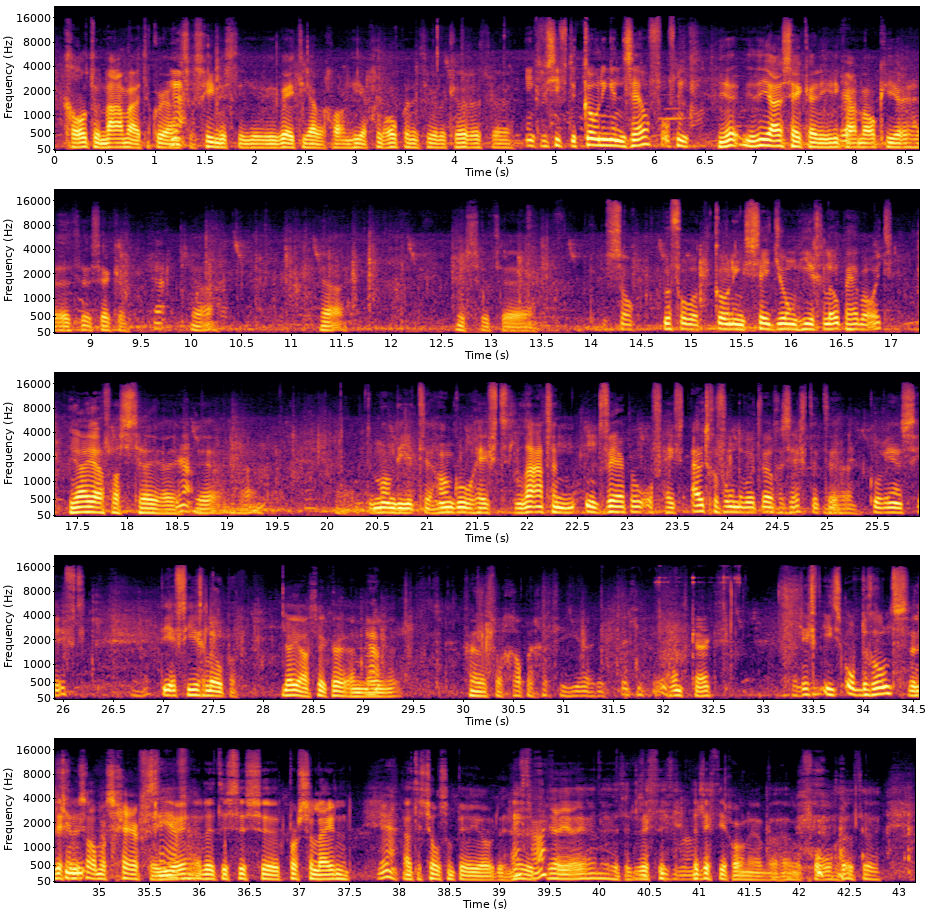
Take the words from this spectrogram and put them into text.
grote namen uit de Koreaanse geschiedenis. Die, wie weet, die hebben gewoon hier gelopen natuurlijk. Hè. Dat, Inclusief de koningen zelf, of niet? ja, ja, zeker. Die, die kwamen ook hier, eh, t- zeker. Ja. Ja. ja. Dus het, Dus zal bijvoorbeeld koning Sejong hier gelopen hebben ooit? ja, ja, vast. Ja, ja, Ja. De man die het eh, Hangul heeft laten ontwerpen of heeft uitgevonden, wordt wel gezegd, het eh. Koreaans schrift. Die heeft hier gelopen. Ja, ja, zeker. En, Ja. ik vind het wel grappig als je hier rondkijkt. Er ligt iets op de grond. Er liggen dus allemaal scherven, Scherven. hier. En dat is dus eh, porselein Ja. uit de Dat- waar? Ja, ja, ja. nee, dat, dat ligt, hier gewoon. dat ligt hier gewoon helemaal, vol. dat, eh,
